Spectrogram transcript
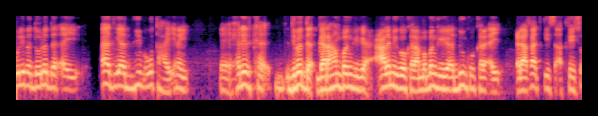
weliba dowladda ay aad iyo aad muhiim ugu tahay inay xiriirka dibadda gaar ahaan bangiga caalamiga oo kale ama bangiga adduunka oo kale ay cilaaqaadkiisa adkayso.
